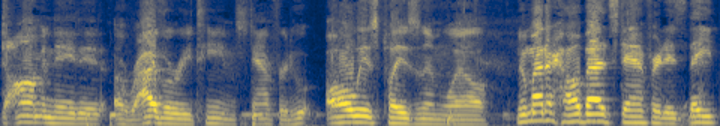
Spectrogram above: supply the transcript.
dominated a rivalry team, Stanford, who always plays them well. No matter how bad Stanford is, they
